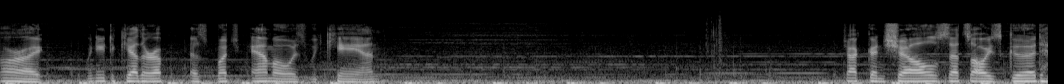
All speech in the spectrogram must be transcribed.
Alright, we need to gather up as much ammo as we can. Shotgun shells, that's always good.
